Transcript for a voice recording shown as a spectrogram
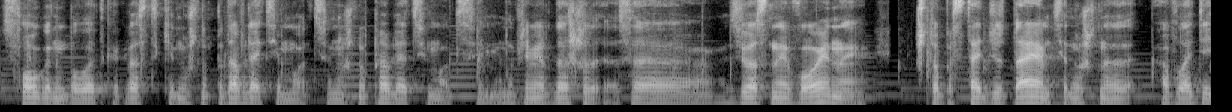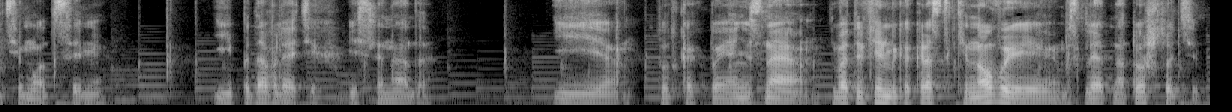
слоган был это как раз-таки нужно подавлять эмоции, нужно управлять эмоциями. Например, даже Звездные войны, чтобы стать джедаем, тебе нужно овладеть эмоциями и подавлять их, если надо. И тут как бы, я не знаю, в этом фильме как раз-таки новый взгляд на то, что типа,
